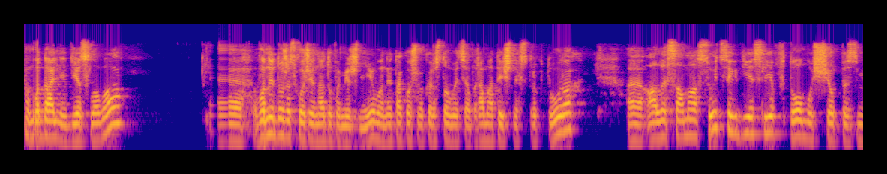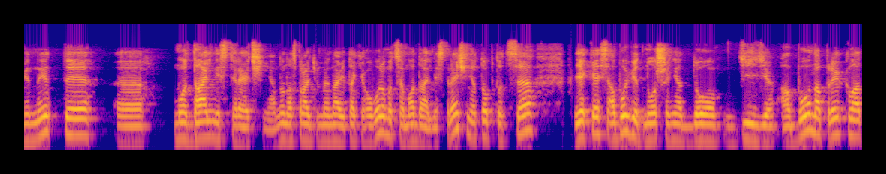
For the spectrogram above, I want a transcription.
модальні дієслова. Е, Вони дуже схожі на допоміжні, вони також використовуються в граматичних структурах, Е, але сама суть цих дієслів в тому, щоб змінити е, модальність речення. Ну, насправді ми навіть так і говоримо, це модальність речення, тобто це якесь або відношення до дії, або, наприклад,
